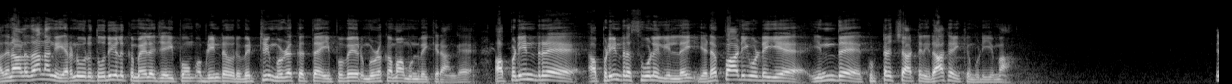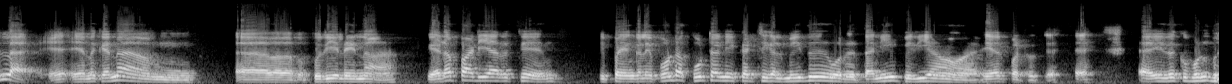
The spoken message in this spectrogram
அதனால தான் நாங்க இருநூறு தொகுதிகளுக்கு மேல ஜெயிப்போம் அப்படின்ற ஒரு வெற்றி முழக்கத்தை இப்பவே ஒரு முழக்கமா முன்வைக்கிறாங்க. அப்படின்ற அப்படின்ற சூழல் இல்லை. எடப்பாடியுடைய இந்த குற்றச்சாட்டை நிராகரிக்க முடியுமா? இல்ல எனக்கு என்ன புரியலைன்னா எடப்பாடியாருக்கு இப்ப எங்களை போன்ற கூட்டணி கட்சிகள் மீது ஒரு தனி பிரியம் ஏற்பட்டிருக்கு. இதுக்கு முன்பு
